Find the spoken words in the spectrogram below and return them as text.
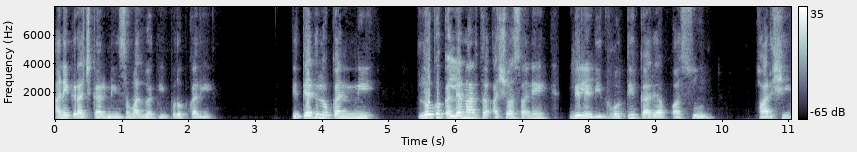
अनेक राजकारणी समाजवादी परोपकारी इत्यादी लोकांनी लोककल्याणार्थ आश्वासाने दिलेली भौतिक कार्यापासून फारशी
